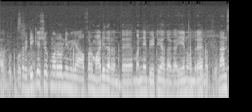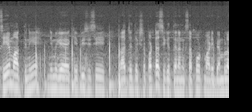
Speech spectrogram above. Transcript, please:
ಮಾತು ಸರ್ ಡಿ ಕೆ ಶಿವಕುಮಾರ್ ಅವರು ನಿಮಗೆ ಆಫರ್ ಮಾಡಿದಾರಂತೆ ಮೊನ್ನೆ ಭೇಟಿ ಆದಾಗ. ಏನು ಅಂದರೆ? ನಾನು ಸೇಮ್ ಆಗ್ತೀನಿ. ನಿಮಗೆ ಕೆ ಪಿ ಸಿ ಸಿ ರಾಜ್ಯಾಧ್ಯಕ್ಷರ ಪಟ್ಟ ಸಿಗುತ್ತೆ. ನನಗೆ ಸಪೋರ್ಟ್ ಮಾಡಿ ಬೆಂಬಲ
